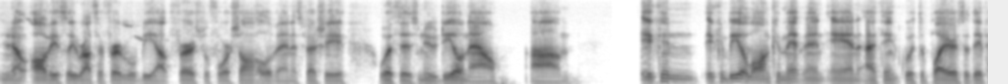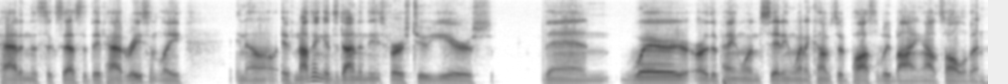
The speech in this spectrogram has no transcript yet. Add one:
you know obviously Rutherford will be out first before Sullivan, especially with this new deal now. Um, it can it can be a long commitment, and I think with the players that they've had and the success that they've had recently, you know, if nothing gets done in these first two years, then where are the Penguins sitting when it comes to possibly buying out Sullivan?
